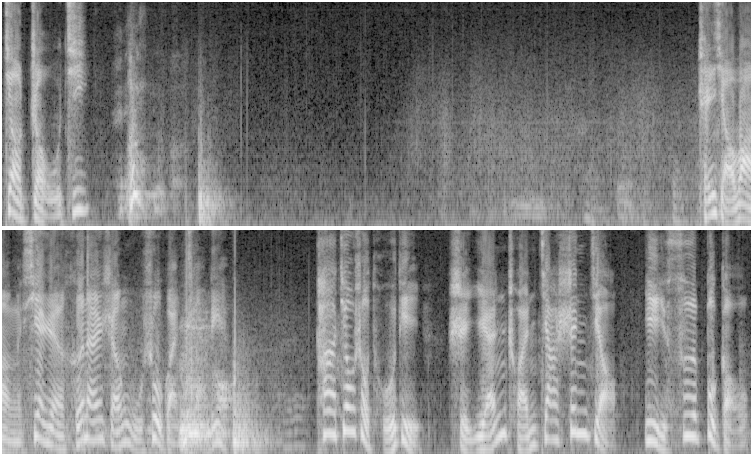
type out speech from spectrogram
叫肘击。陈小旺现任河南省武术馆教练，他教授徒弟是言传加身教，一丝不苟。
